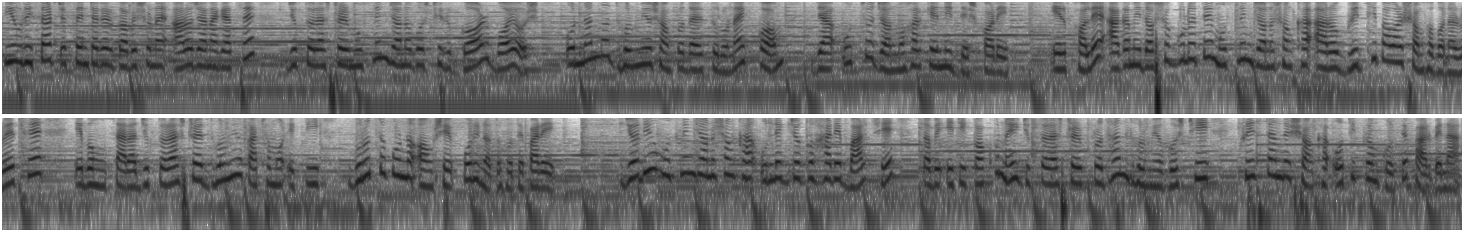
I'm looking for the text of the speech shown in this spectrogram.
পিউ রিসার্চ সেন্টারের গবেষণায় আরও জানা গেছে, যুক্তরাষ্ট্রের মুসলিম জনগোষ্ঠীর গড় বয়স অন্যান্য ধর্মীয় সম্প্রদায়ের তুলনায় কম, যা উচ্চ জন্মহারকে নির্দেশ করে। এর ফলে আগামী দশকগুলোতে মুসলিম জনসংখ্যা আরও বৃদ্ধি পাওয়ার সম্ভাবনা রয়েছে এবং তারা যুক্তরাষ্ট্রের ধর্মীয় কাঠামোর একটি গুরুত্বপূর্ণ অংশে পরিণত হতে পারে। যদিও মুসলিম জনসংখ্যা উল্লেখযোগ্য হারে বাড়ছে, তবে এটি কখনোই যুক্তরাষ্ট্রের প্রধান ধর্মীয় গোষ্ঠী খ্রিস্টানদের সংখ্যা অতিক্রম করতে পারবে না।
